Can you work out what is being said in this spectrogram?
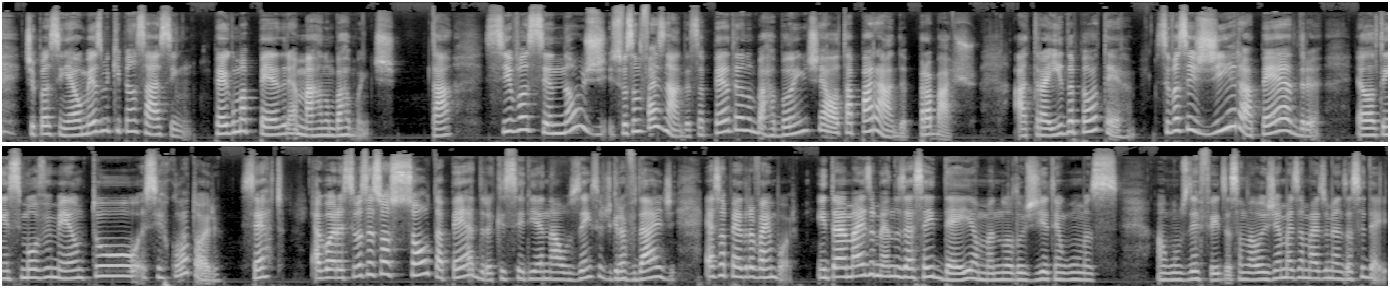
Tipo assim, é o mesmo que pensar assim: pega uma pedra e amarra num barbante, tá? Se você não, se você não faz nada, essa pedra no barbante, ela tá parada para baixo, atraída pela Terra. Se você gira a pedra, ela tem esse movimento circulatório, certo? Agora, se você só solta a pedra, que seria na ausência de gravidade, essa pedra vai embora. Então é mais ou menos essa ideia, uma analogia, tem algumas, alguns defeitos essa analogia, mas é mais ou menos essa ideia.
